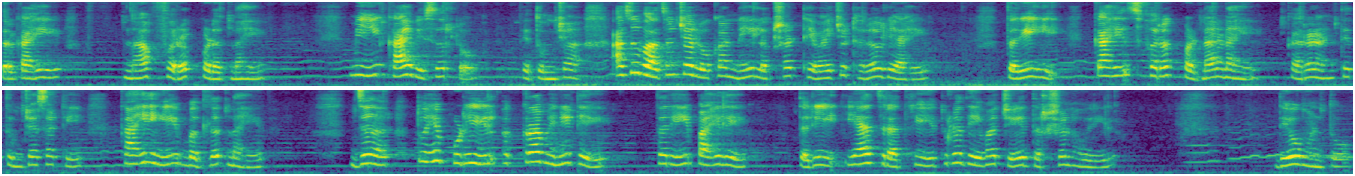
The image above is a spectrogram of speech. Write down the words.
तर काही ना फरक पडत नाही. मी काय विसरलो? ते तुमच्या आजूबाजूच्या लोकांनी लक्षात ठेवायचे ठरवले आहे. तरीही काहीच फरक पडणार नाही कारण ते तुमच्यासाठी काहीही बदलत नाहीत. जर तू हे पुढील अकरा मिनिटे तरी पाहिले तरी याच रात्री तुला देवाचे दर्शन होईल. देव म्हणतो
